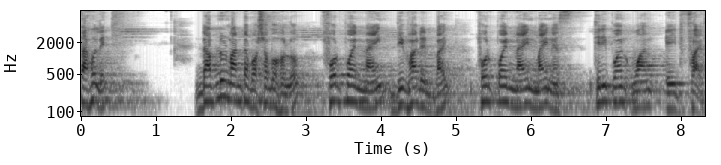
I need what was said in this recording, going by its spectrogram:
তাহলে ডাব্লুর মানটা বসাবো হলো four point nine divided by four point nine minus three point one eight five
